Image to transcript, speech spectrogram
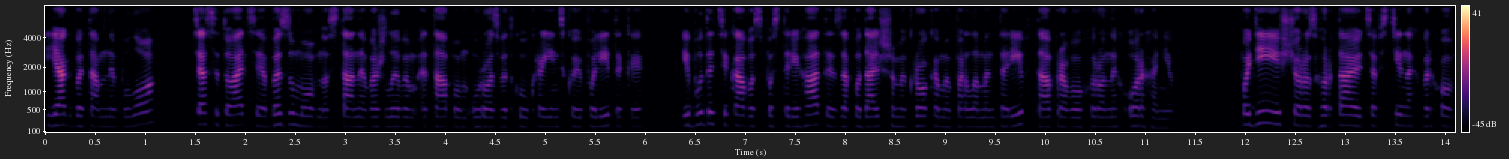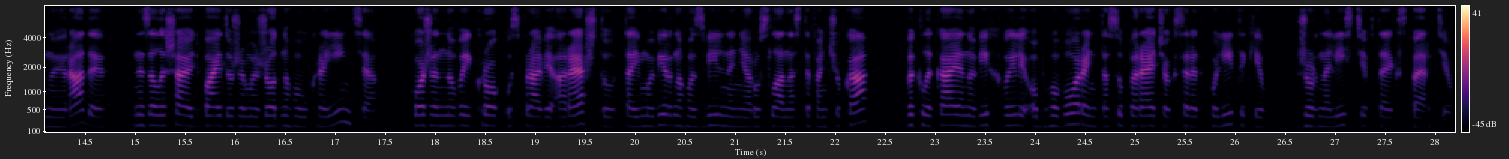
Як би там не було, ця ситуація безумовно стане важливим етапом у розвитку української політики і буде цікаво спостерігати за подальшими кроками парламентарів та правоохоронних органів. Події, що розгортаються в стінах Верховної Ради, не залишають байдужими жодного українця. Кожен новий крок у справі арешту та ймовірного звільнення Руслана Стефанчука викликає нові хвилі обговорень та суперечок серед політиків, журналістів та експертів.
